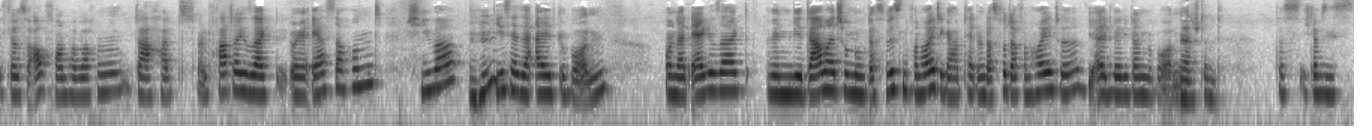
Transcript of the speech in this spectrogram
ich glaube, das war auch vor ein paar Wochen, da hat mein Vater gesagt, euer erster Hund, Shiva, mhm. die ist ja sehr alt geworden. Und da hat er gesagt, wenn wir damals schon das Wissen von heute gehabt hätten und das Futter von heute, wie alt wäre die dann geworden? Ja, das stimmt. Das, ich glaube, sie ist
